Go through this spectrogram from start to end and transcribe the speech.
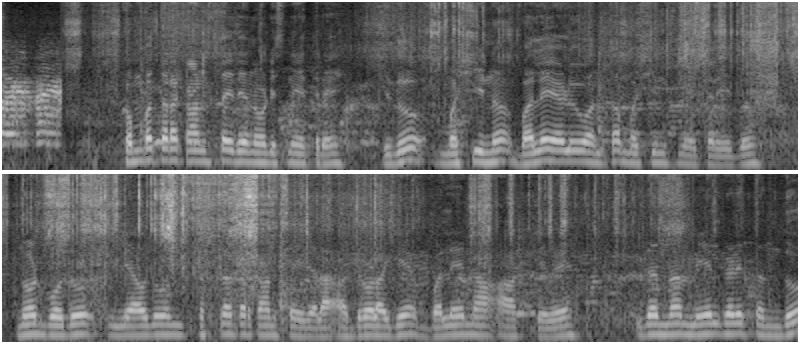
ಕಾಯ್ತಾ ಕಂಬ ಥರ ಕಾಣಿಸ್ತಾ ಇದೆ ನೋಡಿ ಸ್ನೇಹಿತರೆ. ಇದು ಮಷೀನ್ ಬಲೆ ಎಳೆಯುವಂಥ ಮಷೀನ್ ಸ್ನೇಹಿತರೆ ಇದು. ನೋಡ್ಬೋದು ಇಲ್ಲಿ ಯಾವುದೋ ಒಂದು ಚಕ್ರ ಥರ ಕಾಣಿಸ್ತಾ ಇದೆಯಲ್ಲ ಅದರೊಳಗೆ ಬಲೆನ ಹಾಕ್ತೇವೆ. ಇದನ್ನು ಮೇಲ್ಗಡೆ ತಂದು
